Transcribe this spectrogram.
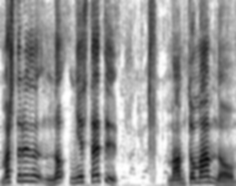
Masz cztery... No, niestety. Mam to mam, no.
